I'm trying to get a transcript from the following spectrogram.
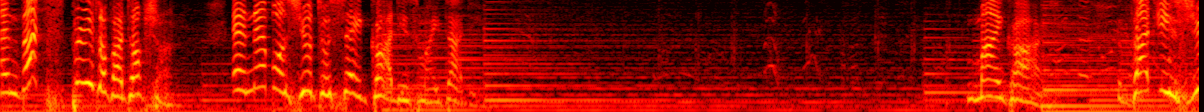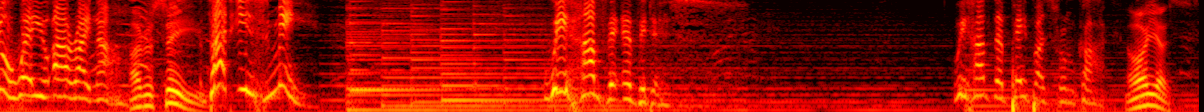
And that spirit of adoption enables you to say, God is my daddy. My God. That is you where you are right now. I receive. That is me. We have the evidence. We have the papers from God. Oh, yes.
